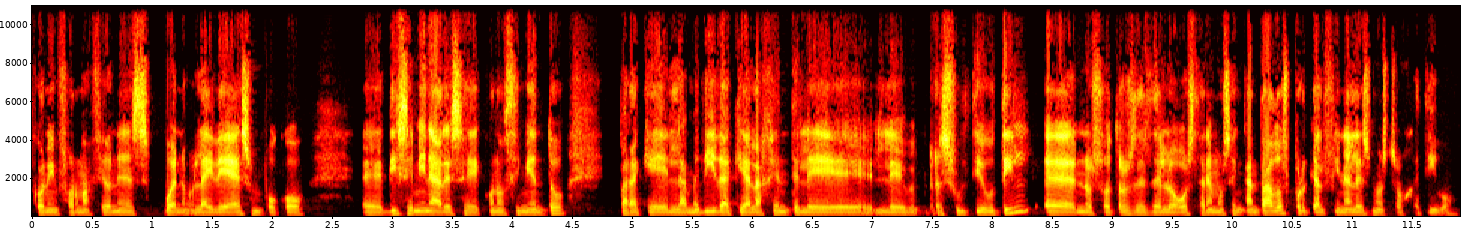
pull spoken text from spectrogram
con informaciones. Bueno, la idea es un poco eh, diseminar ese conocimiento para que en la medida que a la gente le, resulte útil, eh, nosotros desde luego estaremos encantados porque al final es nuestro objetivo.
